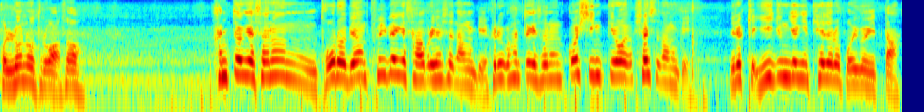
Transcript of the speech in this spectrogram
본론으로 들어와서 한쪽에서는 도로변 풀베개 사업을 혈세 낭비 그리고 한쪽에서는 꽃 심기로 혈세 낭비. 이렇게 이중적인 태도를 보이고 있다.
